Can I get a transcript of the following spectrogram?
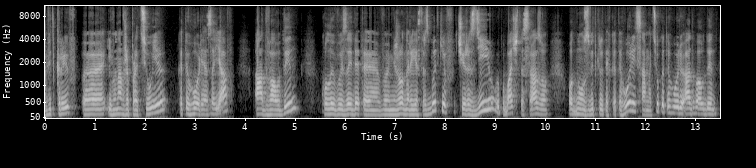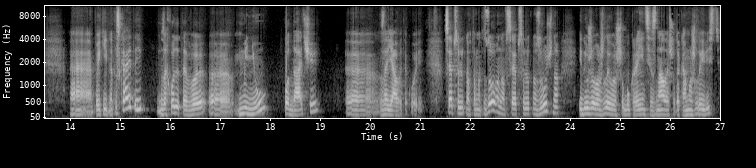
відкрив, і вона вже працює. Категорія заяв А21. Коли ви зайдете в міжнародний реєстр збитків через дію, ви побачите зразу одну з відкритих категорій, саме цю категорію А21, е, по якій натискаєте і заходите в е, меню подачі е, заяви такої. Все абсолютно автоматизовано, все абсолютно зручно, і дуже важливо, щоб українці знали, що така можливість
